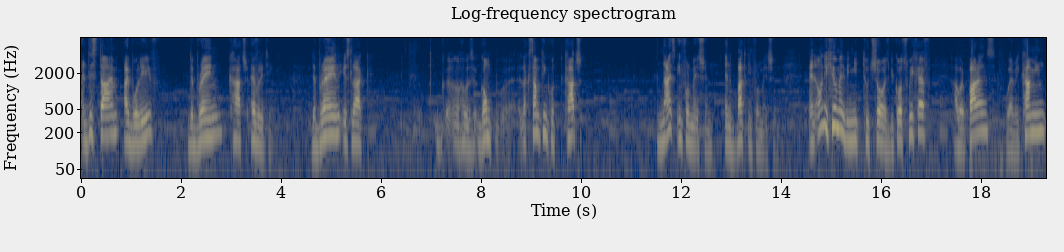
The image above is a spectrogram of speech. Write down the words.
And this time I believe the brain catch everything. The brain is like uh, how is it, gom- like something would catch nice information and bad information. And only human we need to choose because we have our parents, where we're coming,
